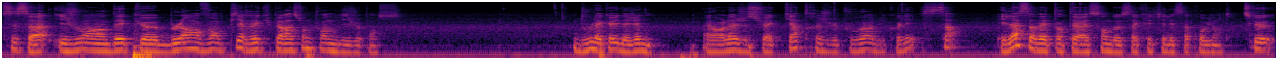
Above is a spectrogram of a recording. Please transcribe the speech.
C'est ça, il joue un deck euh, blanc, vampire, récupération de points de vie, je pense. D'où l'accueil d'Ajani. Alors là, je suis à 4, je vais pouvoir lui coller ça. Et là, ça va être intéressant de sacrifier les saprobiontes. Parce que,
